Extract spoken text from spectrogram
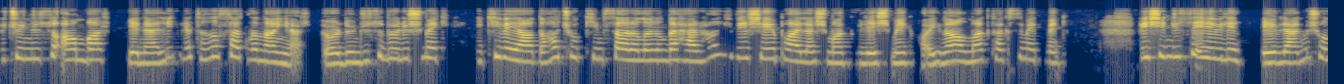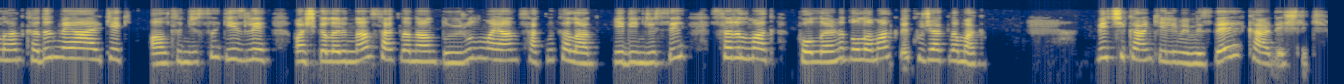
Üçüncüsü ambar, genellikle tahıl saklanan yer. Dördüncüsü bölüşmek, iki veya daha çok kimse aralarında herhangi bir şeyi paylaşmak, güleşmek, payını almak, taksim etmek. Beşincisi evli, evlenmiş olan kadın veya erkek. Altıncısı gizli, başkalarından saklanan, duyurulmayan, saklı kalan. Yedincisi sarılmak, kollarını dolamak ve kucaklamak. Ve çıkan kelimemiz de kardeşlik.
